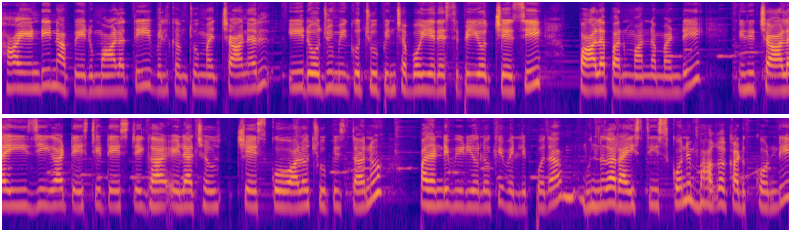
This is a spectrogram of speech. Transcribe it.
హాయ్ అండి నా పేరు Malathi. Welcome to my channel. ఈరోజు మీకు చూపించబోయే రెసిపీ వచ్చేసి పాల పరమాన్నం అండి. ఇది చాలా ఈజీగా టేస్టీ టేస్టీగా ఎలా చూ చేసుకోవాలో చూపిస్తాను. పదండి వీడియోలోకి వెళ్ళిపోదాం. ముందుగా రైస్ తీసుకొని బాగా కడుక్కోండి.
